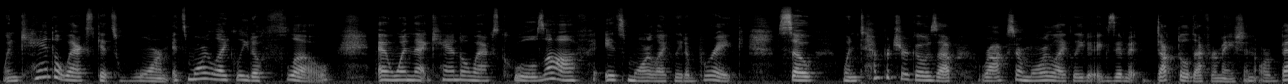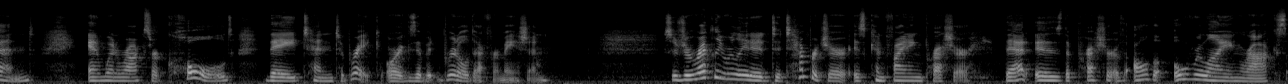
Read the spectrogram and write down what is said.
When candle wax gets warm, it's more likely to flow. And when that candle wax cools off, it's more likely to break. So when temperature goes up, rocks are more likely to exhibit ductile deformation or bend. And when rocks are cold, they tend to break or exhibit brittle deformation. So directly related to temperature is confining pressure. That is the pressure of all the overlying rocks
